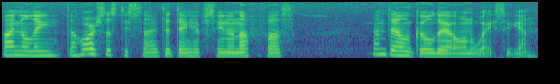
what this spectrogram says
Finally, the horses decide that they have seen enough of us and they'll go their own ways again.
